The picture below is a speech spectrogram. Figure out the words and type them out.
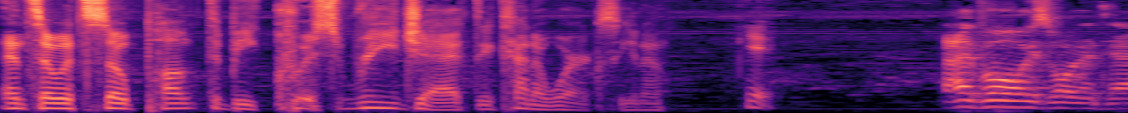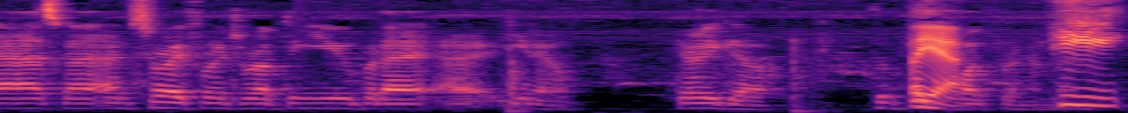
and so it's so punk to be Chris Reject. It kind of works, you know. Yeah, I've always wanted to ask. I, I'm sorry for interrupting you, but I, I you know, there you go. The big Oh yeah, plug for him. he.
